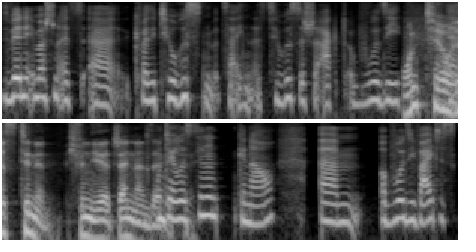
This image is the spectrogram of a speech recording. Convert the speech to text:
sie werden ja immer schon als äh, quasi Terroristen bezeichnet, als terroristischer Akt, obwohl sie. Und Terroristinnen. Äh, ich finde hier Gendern sehr Und Terroristinnen, wichtig. genau. Ähm, obwohl sie weitest,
